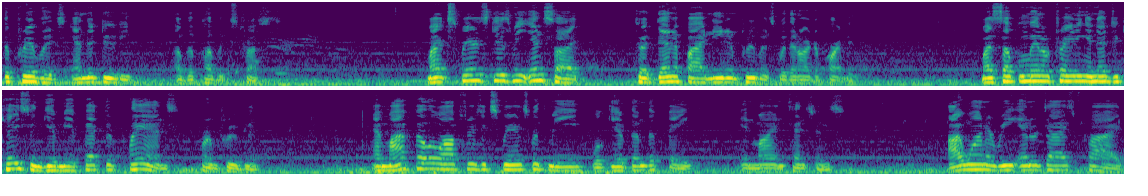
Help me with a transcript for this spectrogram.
the privilege, and the duty of the public's trust. My experience gives me insight to identify need improvements within our department. My supplemental training and education give me effective plans for improvement. And my fellow officers' experience with me will give them the faith in my intentions. I want to re-energize pride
